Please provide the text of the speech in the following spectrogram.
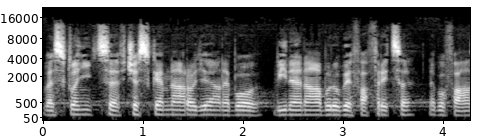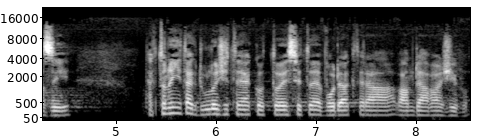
ve skleničce v českém národě, anebo v jiné nábodobě v Africe nebo v Ázii, tak to není tak důležité jako to, jestli to je voda, která vám dává život.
